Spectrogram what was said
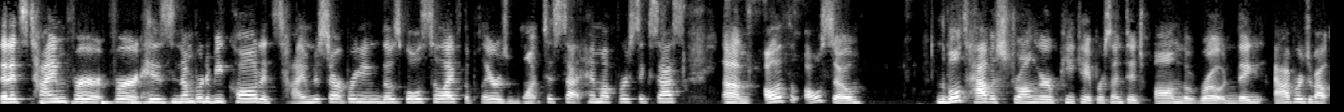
that it's time for for his number to be called. It's time to start bringing those goals to life. The players want to set him up for success. Um, also the Bolts have a stronger PK percentage on the road. They average about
